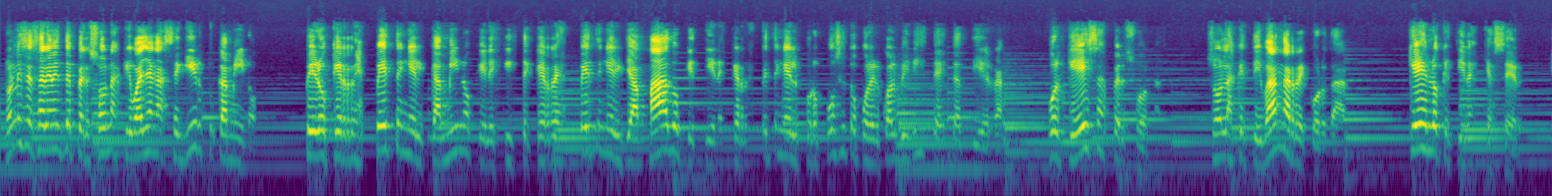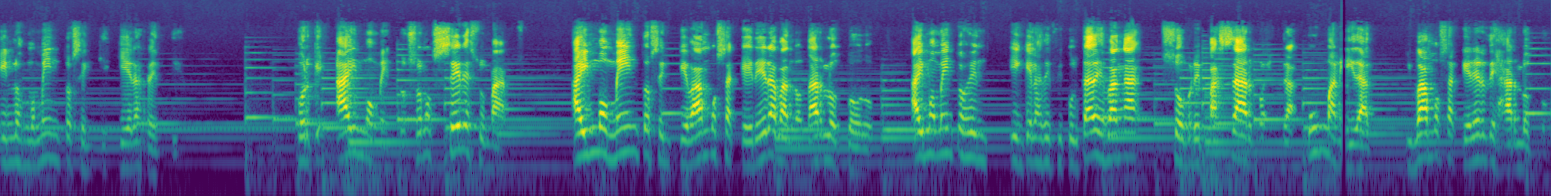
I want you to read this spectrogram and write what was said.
No necesariamente personas que vayan a seguir tu camino, pero que respeten el camino que elegiste, que respeten el llamado que tienes, que respeten el propósito por el cual viniste a esta tierra. Porque esas personas son las que te van a recordar qué es lo que tienes que hacer en los momentos en que quieras rendir. Porque hay momentos, somos seres humanos. Hay momentos en que vamos a querer abandonarlo todo. Hay momentos en, que las dificultades van a sobrepasar nuestra humanidad y vamos a querer dejarlo todo.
